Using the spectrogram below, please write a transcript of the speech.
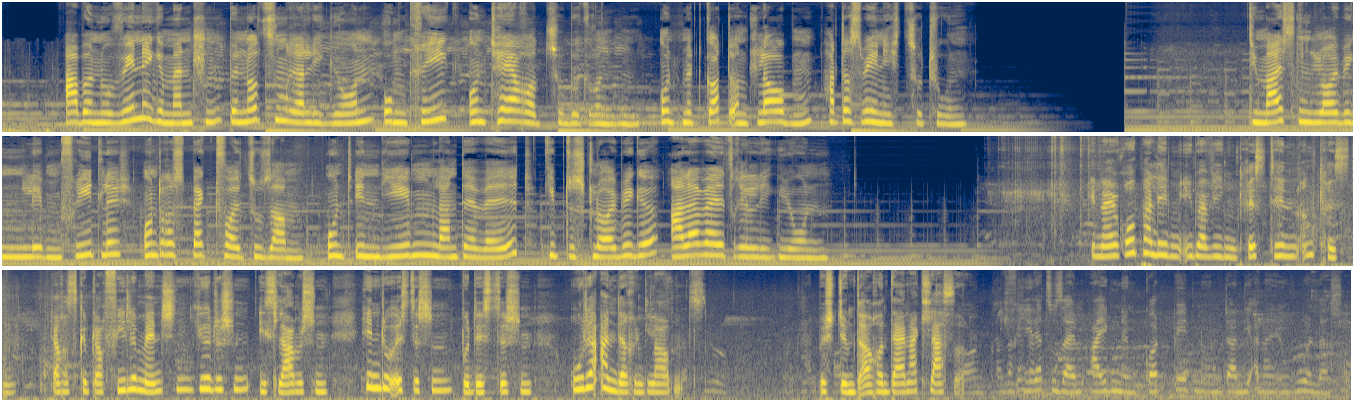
Aber nur wenige Menschen benutzen Religion, um Krieg und Terror zu begründen. Und mit Gott und Glauben hat das wenig zu tun. Die meisten Gläubigen leben friedlich und respektvoll zusammen. Und in jedem Land der Welt gibt es Gläubige aller Weltreligionen. In Europa leben überwiegend Christinnen und Christen. Doch es gibt auch viele Menschen jüdischen, islamischen, hinduistischen, buddhistischen oder anderen Glaubens. Bestimmt auch in deiner Klasse. Jeder zu seinem eigenen Gott beten und dann die anderen in Ruhe lassen.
